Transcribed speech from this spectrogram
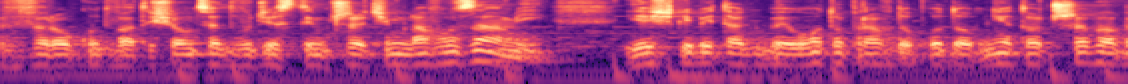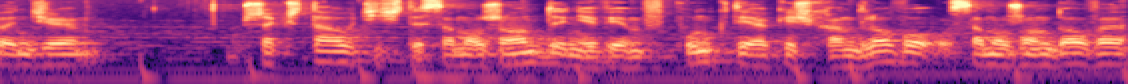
w roku 2023 nawozami. Jeśli by tak było, to prawdopodobnie to trzeba będzie przekształcić te samorządy, nie wiem, w punkty jakieś handlowo-samorządowe,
